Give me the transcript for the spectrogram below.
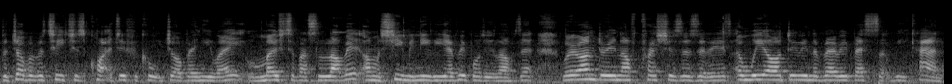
The job of a teacher is quite a difficult job anyway. Most of us love it. I'm assuming nearly everybody loves it. We're under enough pressures as it is, and we are doing the very best that we can.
